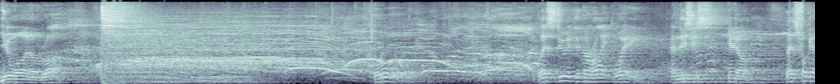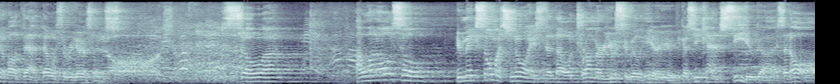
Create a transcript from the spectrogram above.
You wanna rock? Cool. Let's do it in the right way. And this is, you know, let's forget about that. That was the rehearsals. So, uh, I wanna also you make so much noise that our drummer Jussi will hear you because he can't see you guys at all.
